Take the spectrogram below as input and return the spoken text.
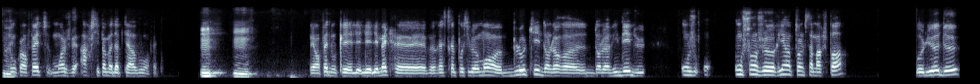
Donc en fait, moi je vais archi pas m'adapter à vous en fait. Mm. Mm. Et en fait, donc les, les, les mecs resteraient possiblement euh, bloqués dans leur, euh, dans leur idée du on, on change rien tant que ça marche pas, au lieu de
